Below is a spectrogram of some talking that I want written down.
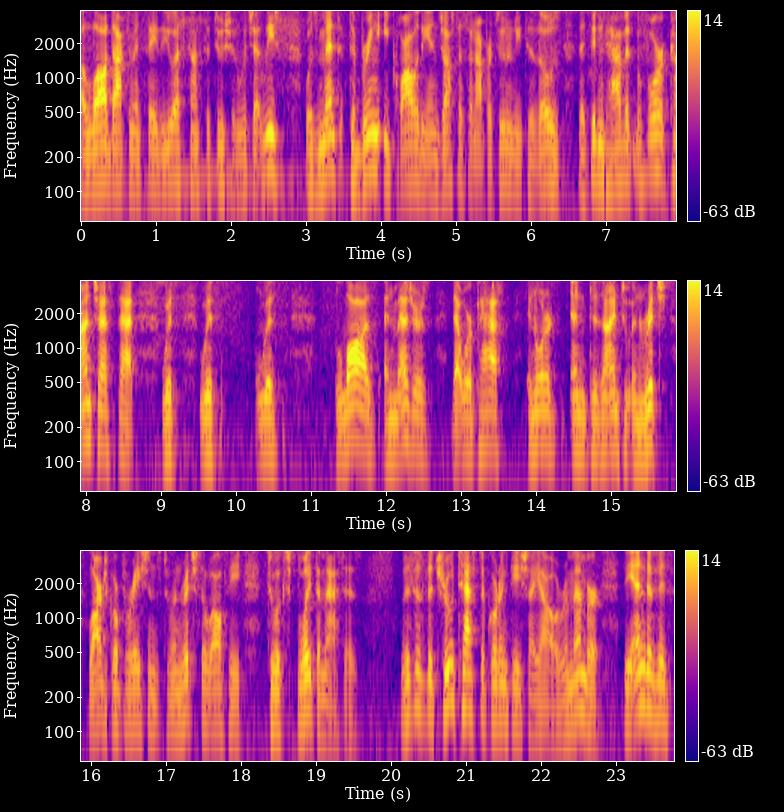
a law document, say the U.S. Constitution, which at least was meant to bring equality and justice and opportunity to those that didn't have it before. Contrast that with with with laws and measures that were passed in order and designed to enrich large corporations, to enrich the wealthy, to exploit the masses. This is the true test according to Yeshayahu. Remember, the end of his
